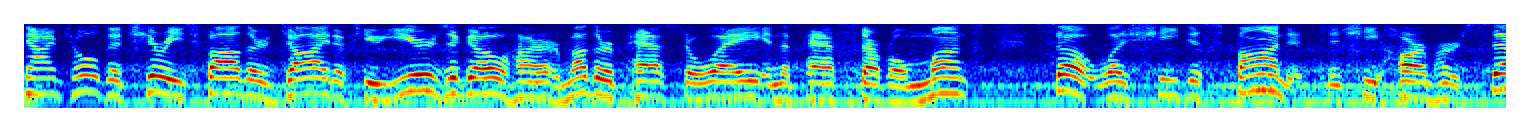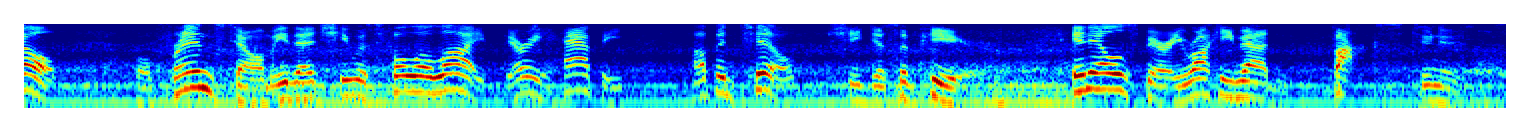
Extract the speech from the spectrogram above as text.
Now, I'm told that Sherry's father died a few years ago. Her mother passed away in the past several months. So was she despondent? Did she harm herself? Well, friends tell me that she was full of life, very happy, up until she disappeared. In Elsberry, Rocky Madden, Fox 2 News.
